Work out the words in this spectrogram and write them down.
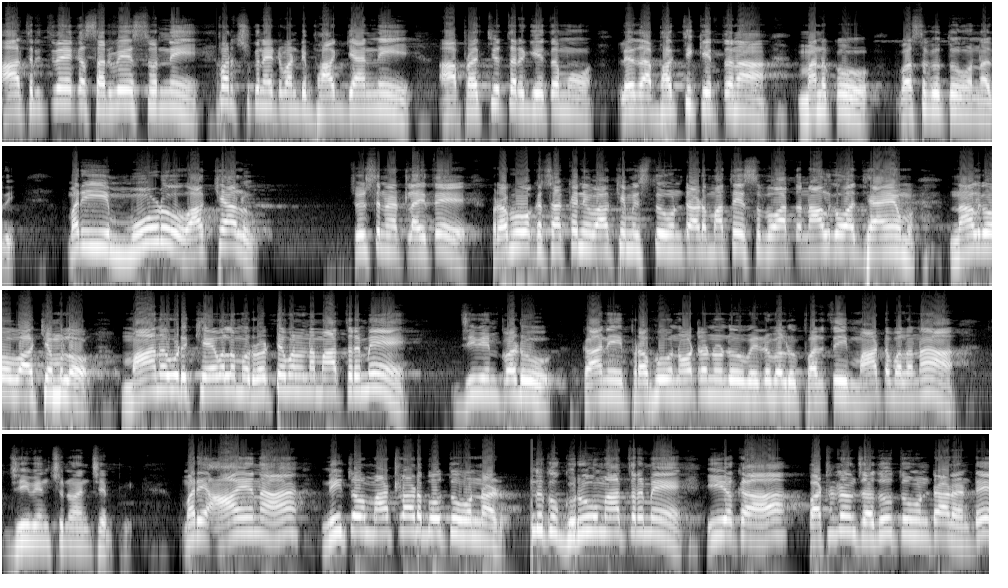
ఆ త్రిత్వేక సర్వేశ్వరుని పరుచుకునేటువంటి భాగ్యాన్ని ఆ ప్రత్యుత్తర గీతము లేదా భక్తి కీర్తన మనకు వసుగుతూ ఉన్నది. మరి ఈ మూడు వాక్యాలు చూసినట్లయితే ప్రభు ఒక చక్కని వాక్యం ఇస్తూ ఉంటాడు. మతేసు వార్త నాలుగవ అధ్యాయం నాలుగవ వాక్యంలో మానవుడు కేవలం రొట్టె వలన మాత్రమే జీవింపడు కానీ ప్రభు నోట నుండి విడువలు ప్రతి మాట వలన జీవించును అని చెప్పి. మరి ఆయన నీతో మాట్లాడబోతూ ఉన్నాడు. ఎందుకు గురువు మాత్రమే ఈ యొక్క పట్టణం చదువుతూ ఉంటాడంటే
